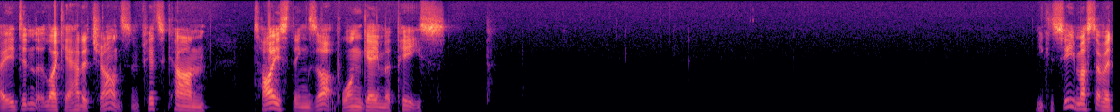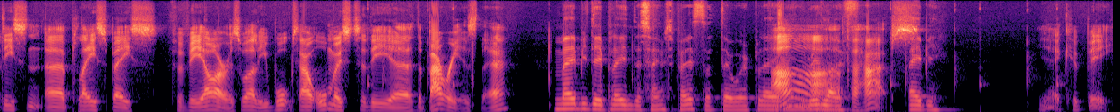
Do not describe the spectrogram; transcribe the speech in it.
it didn't look like it had a chance. And Pitakan ties things up, one game apiece. You can see he must have a decent uh, play space for VR as well. He walked out almost to the uh, the barriers there. Maybe they play in the same space that they were playing in ah, real life. perhaps. Maybe. Yeah, it could be.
